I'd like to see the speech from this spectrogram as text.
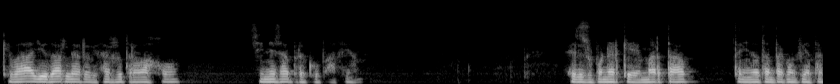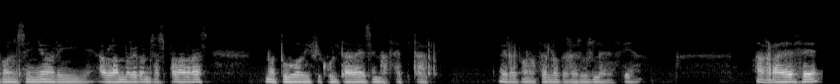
que va a ayudarle a realizar su trabajo sin esa preocupación. Es de suponer que Marta teniendo tanta confianza con el Señor y hablándole con esas palabras, no tuvo dificultades en aceptar y reconocer lo que Jesús le decía. Agradece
